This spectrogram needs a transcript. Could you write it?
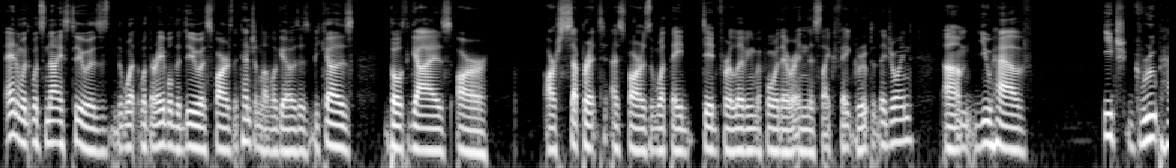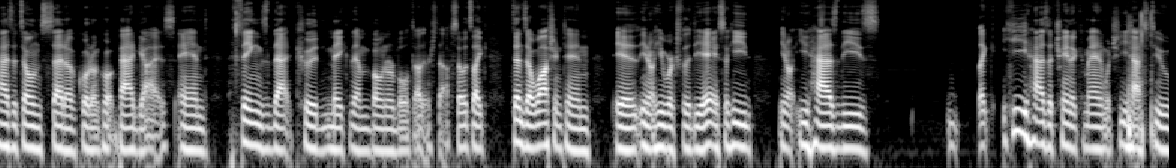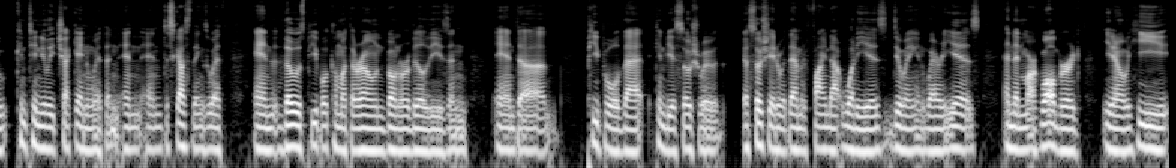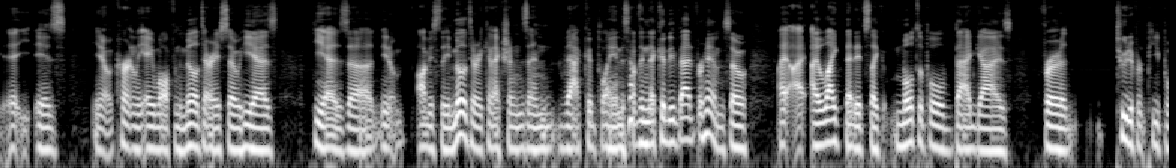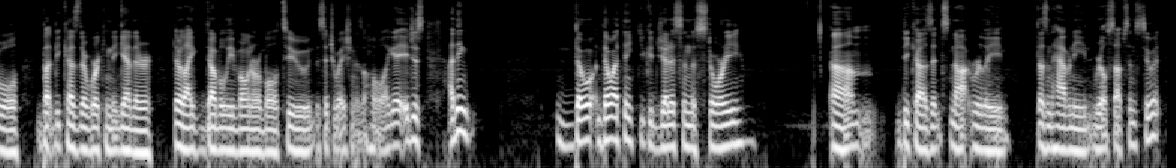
And what, what's nice too is the, what what they're able to do as far as the tension level goes is because both guys are are separate as far as what they did for a living before they were in this like fake group that they joined. Um, you have each group has its own set of quote unquote bad guys and things that could make them vulnerable to other stuff. So it's like Denzel Washington is, you know, he works for the DA, so he, you know, he has these like he has a chain of command which he has to continually check in with and, and, and discuss things with and those people come with their own vulnerabilities and and uh, people that can be associated with, associated with them and find out what he is doing and where he is and then Mark Wahlberg you know he uh, is you know currently AWOL from the military so he has he has uh, you know obviously military connections and that could play into something that could be bad for him so I, I, I like that it's like multiple bad guys for two different people, but because they're working together, they're like doubly vulnerable to the situation as a whole. Like it, it just, I think, though though I think you could jettison the story, um, because it's not really doesn't have any real substance to it.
